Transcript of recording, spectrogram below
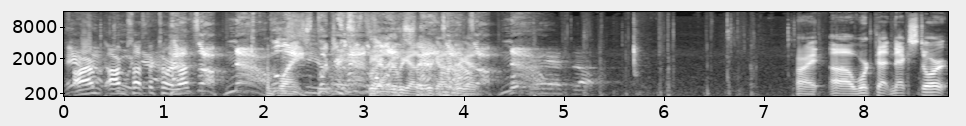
Hands Armed- armed suspect to our Hands left. up now. Complaint. Police, put your hands We got it, up. we got it, we got it, we got up. All right. Uh, work that next door.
